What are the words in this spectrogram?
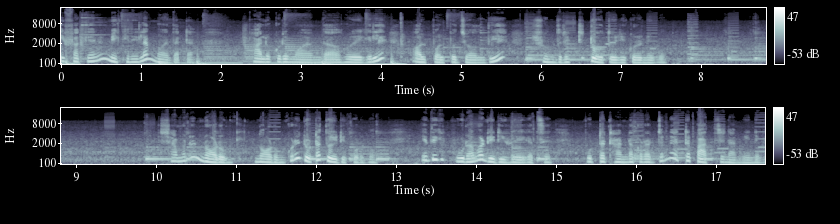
এই ফাঁকে আমি মেখে নিলাম ময়দাটা। ভালো করে ময়াম দেওয়া হয়ে গেলে অল্প অল্প জল দিয়ে সুন্দর একটি ডো তৈরি করে নেব। সামান্য নরম নরম করে ডোটা তৈরি করব। এদিকে পুর আমার রেডি হয়ে গেছে। পুরটা ঠান্ডা করার জন্য একটা পাত্রে নামিয়ে নেব।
